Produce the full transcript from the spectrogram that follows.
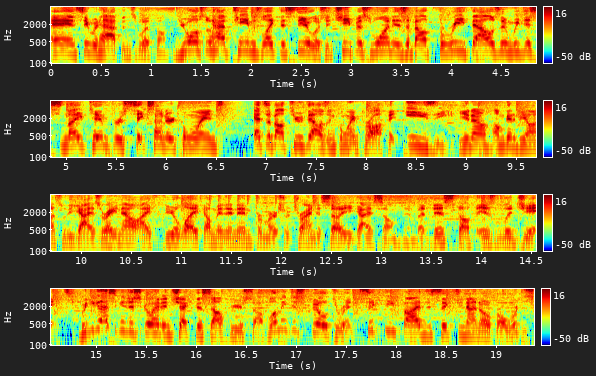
and see what happens with them. You also have teams like the Steelers. The cheapest one is about 3,000. We just sniped him for 600 coins. It's about 2,000 coin profit. Easy. You know, I'm to be honest with you guys. Right now, I feel like I'm in an infomercial trying to sell you guys something, but this stuff is legit. But you guys can just go ahead and check this out for yourself. Let me just filter it. 65 to 69 overall. We're just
